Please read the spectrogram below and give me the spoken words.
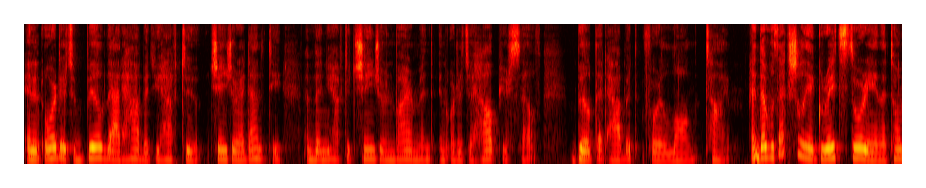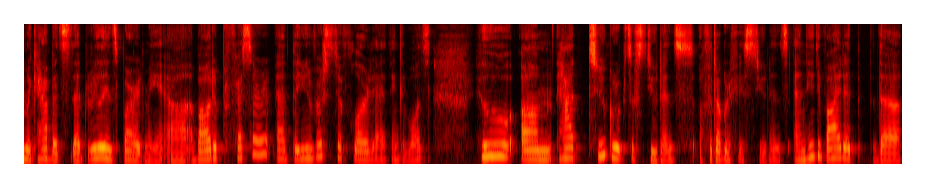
and in order to build that habit, you have to change your identity and then you have to change your environment in order to help yourself build that habit for a long time. And there was actually a great story in Atomic Habits that really inspired me uh, about a professor at the University of Florida, I think it was, who um, had two groups of students, photography students, and he divided the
